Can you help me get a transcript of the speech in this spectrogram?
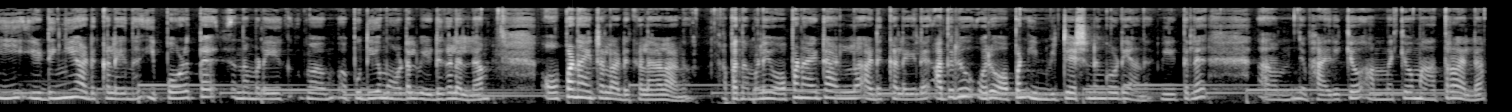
ഈ ഇടുങ്ങിയ അടുക്കളയിൽ നിന്ന് ഇപ്പോഴത്തെ നമ്മുടെ ഈ പുതിയ മോഡൽ വീടുകളെല്ലാം ഓപ്പൺ ആയിട്ടുള്ള അടുക്കളകളാണ്. അപ്പം നമ്മൾ ഈ ഓപ്പൺ ആയിട്ടുള്ള അടുക്കളയിൽ അതൊരു ഒരു ഓപ്പൺ ഇൻവിറ്റേഷനും കൂടിയാണ്. വീട്ടിൽ ഭാര്യയ്ക്കോ അമ്മയ്ക്കോ മാത്രമല്ല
